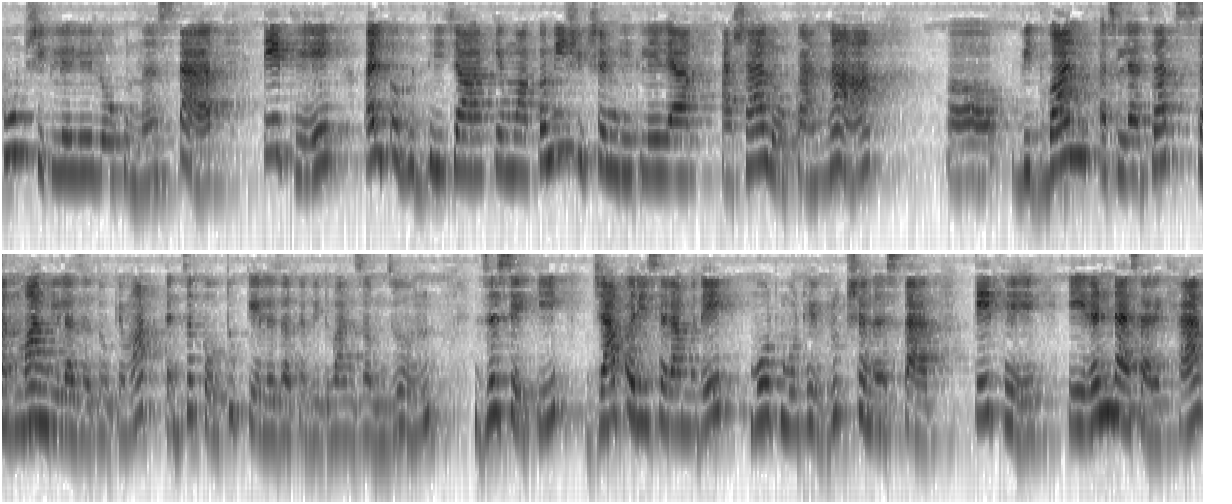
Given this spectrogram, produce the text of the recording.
खूप शिकलेले लोक नसतात तेथे अल्पबुद्धीच्या किंवा कमी शिक्षण घेतलेल्या अशा लोकांना विद्वान असल्याचा सन्मान दिला जातो किंवा त्यांचं कौतुक केलं जातं विद्वान समजून. जसे की ज्या परिसरामध्ये मोठमोठे वृक्ष नसतात तेथे एरंडासारख्या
